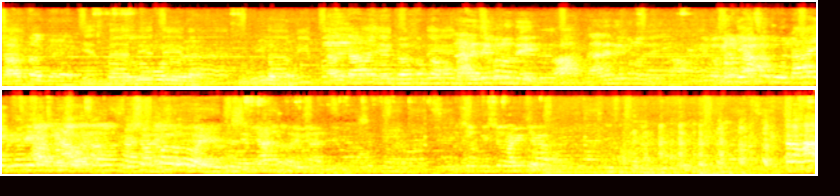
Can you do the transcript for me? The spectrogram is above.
सार्थक आहे बोलू बोलू आहे ही लोकं. कारण काय माहितीये जर समजा आपण नाले ते पण होते हा? नाले ते पण होते हे बघितलं? त्याचं बोला एकामेकाची नावं सांगून ऋषभ पण आलो आहे. ऋषभ विषय वाटतो. हा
